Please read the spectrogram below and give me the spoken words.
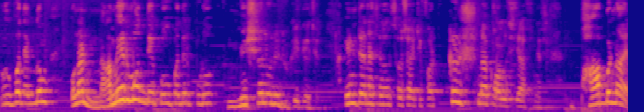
প্রভুপাদ একদম ওনার নামের মধ্যে প্রভুপাদের পুরো মিশন উনি ঢুকিয়ে দিয়েছেন। International Society for Krishna Consciousness ভাবনায়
